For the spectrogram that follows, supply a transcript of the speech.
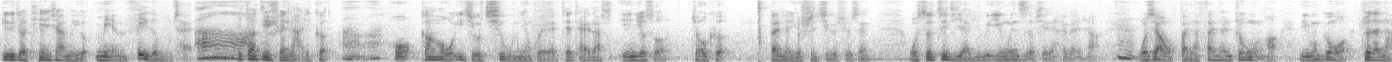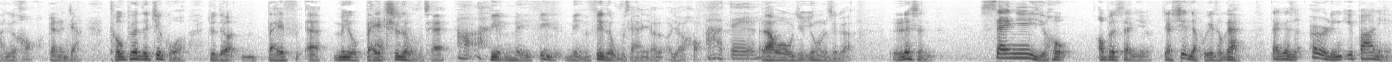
一个叫天下没有免费的午餐。啊，你到底选哪一个？啊哦，刚好我一九七五年回来，在台大研究所教课，班上有十几个学生。我说这里啊有个英文字写在黑板上，嗯，我想我把它翻成中文哈，你们跟我觉得哪一个好？跟他讲，投票的结果就叫白费呃没有白吃的午餐啊，比免费的免费的午餐要要好啊，对。然后我就用了这个，listen，三年以后哦不是三年，像现在回头看，大概是二零一八年，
